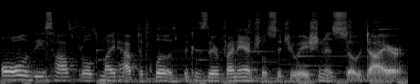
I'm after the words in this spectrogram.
all of these hospitals might have to close because their financial situation is so dire.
